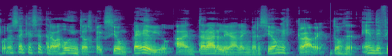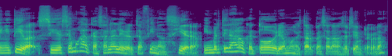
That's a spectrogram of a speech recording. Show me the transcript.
Por eso es que ese trabajo de introspección previo a entrarle a la inversión es clave. Entonces, en definitiva, si deseamos alcanzar la libertad financiera, invertir es algo que todos deberíamos estar pensando en hacer siempre, ¿verdad?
